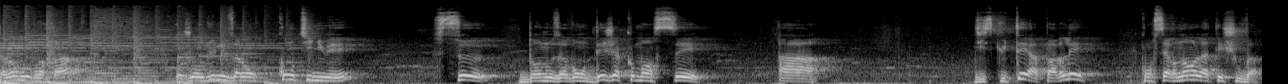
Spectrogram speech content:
Shalom Ouvracha. Aujourd'hui, nous allons continuer ce dont nous avons déjà commencé à discuter, à parler concernant la Teshuvah.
